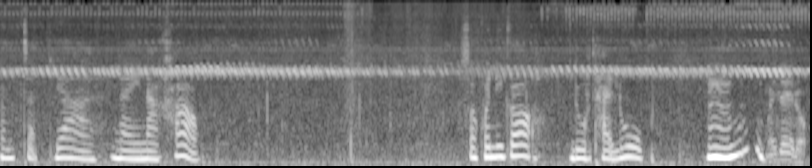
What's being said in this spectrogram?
กำจัดหญ้าในนาข้าว ส่วนคนนี้ก็ดูถ่ายรูปอืมไม่ได้หรอก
